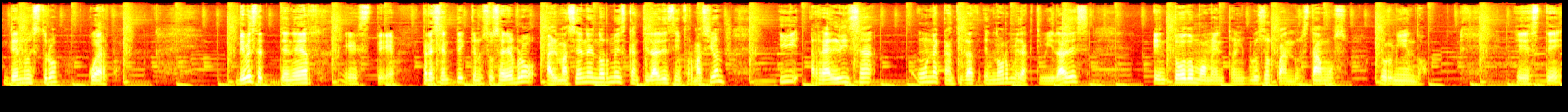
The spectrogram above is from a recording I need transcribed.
de nuestro cuerpo. Debes de tener este presente que nuestro cerebro almacena enormes cantidades de información y realiza una cantidad enorme de actividades en todo momento, incluso cuando estamos durmiendo. Este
